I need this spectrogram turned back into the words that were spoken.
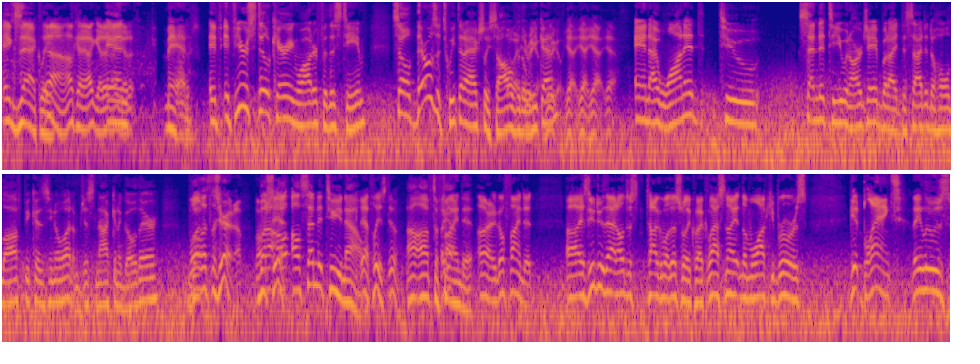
exactly. Yeah, okay, I get it. I And get it. man, if if you're still carrying water for this team, so there was a tweet that I actually saw oh, over the Here we go, weekend, we. Yeah, yeah, yeah, yeah. and I wanted to send it to you and RJ, but I decided to hold off because you know what, I'm just not going to go there. Well, But- let's, let's hear it. I But see I'll, it. I'll send it to you now. yeah, please do. I'll, I'll have to Okay. find it. All right, go find it. Uh, as you do that, I'll just talk about this really quick. Last night, the Milwaukee Brewers get blanked. They lose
